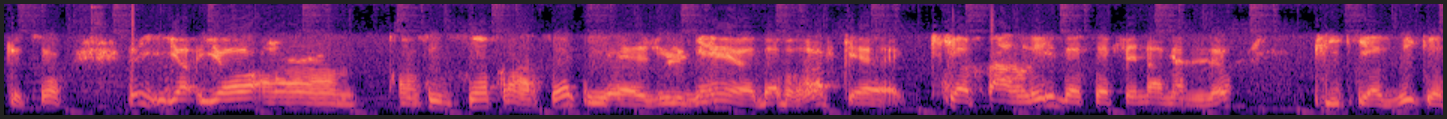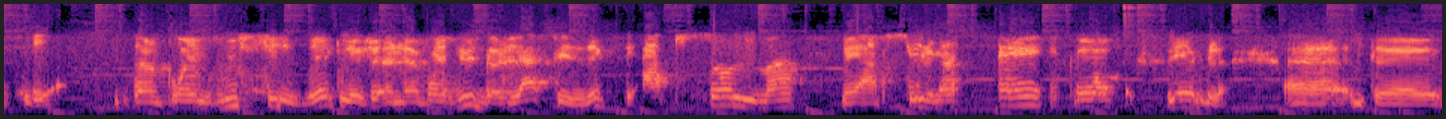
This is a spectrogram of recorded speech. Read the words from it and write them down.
puis tout ça. Il y a, un, un physicien français qui est Julien euh, qui a parlé de ce phénomène-là, puis qui a dit que c'est d'un point de vue physique, d'un point de vue de la physique, c'est absolument, mais absolument impossible euh, de,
